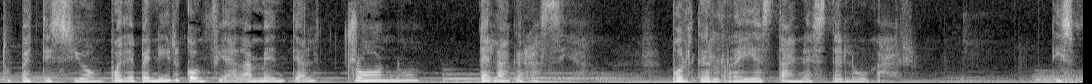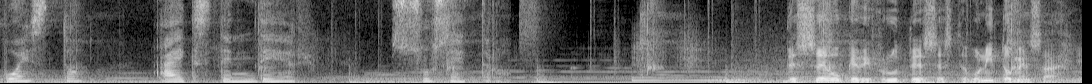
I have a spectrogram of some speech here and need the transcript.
tu petición, puedes venir confiadamente al trono de la gracia, porque el rey está en este lugar, dispuesto a extender su cetro. Deseo que disfrutes este bonito mensaje.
